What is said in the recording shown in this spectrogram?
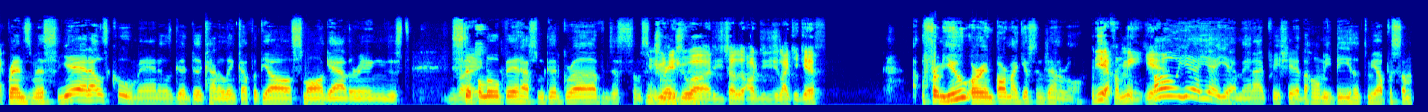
friends miss. Yeah, that was cool, man. It was good to kind of link up with y'all, small gathering, just right. sip a little bit, have some good grub, and just some. some did you did you uh did you tell her? Did you like your gift? From you or in, or my gifts in general? Yeah, from me. Yeah. Oh yeah, yeah, yeah, man. I appreciate it. The homie D hooked me up with some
